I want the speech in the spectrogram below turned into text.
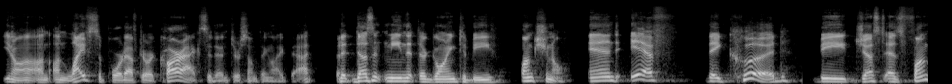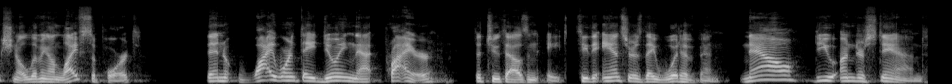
you know, on, on life support after a car accident or something like that. But it doesn't mean that they're going to be functional. And if they could be just as functional living on life support, then why weren't they doing that prior to 2008? See, the answer is they would have been. Now, do you understand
